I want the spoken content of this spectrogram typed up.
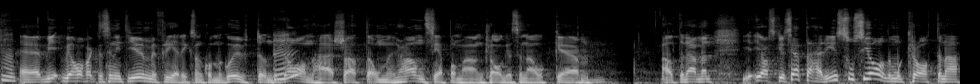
Mm. Eh, vi, vi, har faktiskt en intervju med Fredrik som kommer gå ut under mm. dagen här så att, om hur han ser på de här anklagelserna. Och, allt det där. Men jag skulle säga att det här är ju Socialdemokraterna,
